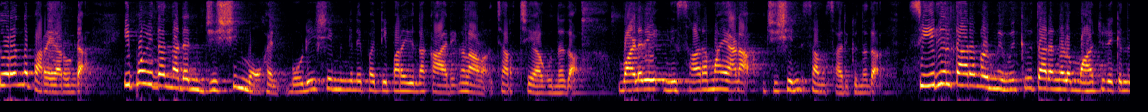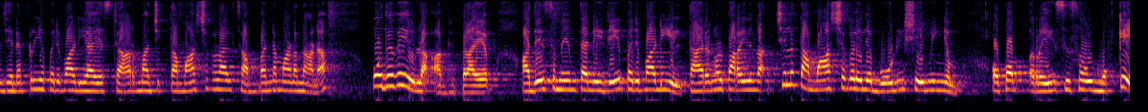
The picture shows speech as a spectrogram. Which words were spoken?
തുറന്നു പറയാറുണ്ട്. ഇപ്പോഴത്തെ നടൻ ജിഷിൻ മോഹൻ ബോഡി ഷേമിങ്ങിനെ പറ്റി പറയുന്ന കാര്യങ്ങളാണ് ചർച്ചയാകുന്നത്. വളരെ നിസ്സാരമായാണ് ജിഷിൻ സംസാരിക്കുന്നത്. സീരിയൽ താരങ്ങളും മിമിക്രി താരങ്ങളും മാറ്റുരയ്ക്കുന്ന ജനപ്രിയ പരിപാടിയായ സ്റ്റാർ മാജിക് തമാശകളാൽ സമ്പന്നമാണെന്നാണ് പൊതുവെയുള്ള അഭിപ്രായം. അതേസമയം തന്നെ ഇതേ പരിപാടിയിൽ താരങ്ങൾ പറയുന്ന ചില തമാശകളിലെ ബോഡി ഷെയ്മിങ്ങും ഒപ്പം റേസിസവും ഒക്കെ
